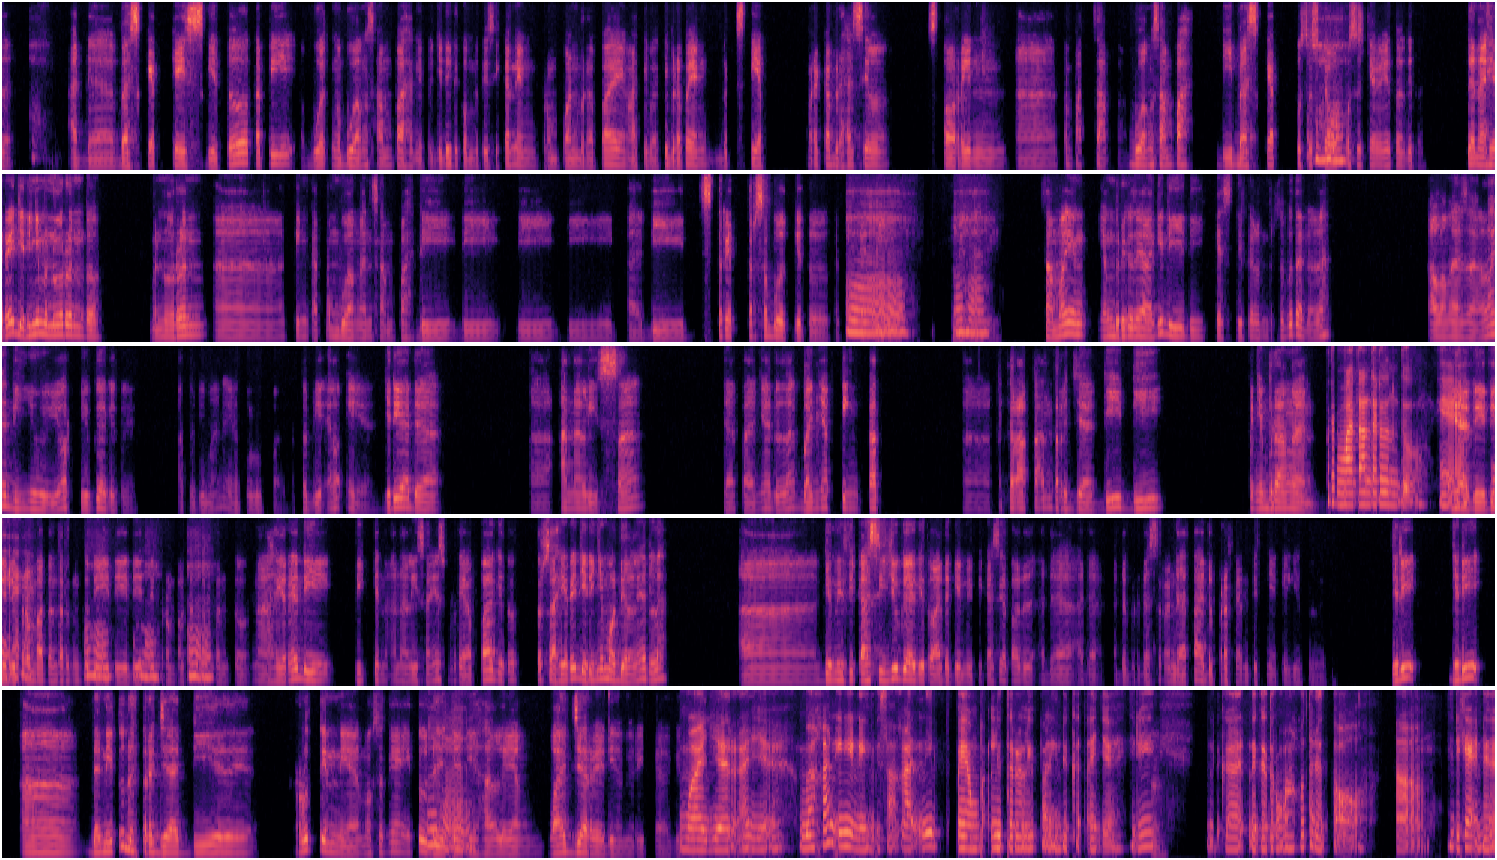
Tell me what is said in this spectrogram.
ada basket case gitu tapi buat ngebuang sampah gitu jadi dikompetisikan yang perempuan berapa yang laki-laki berapa yang setiap mereka berhasil storin uh, tempat sampah, buang sampah di basket khusus cowok Mhm. khusus cewek itu gitu dan akhirnya jadinya menurun tuh menurun uh, tingkat pembuangan sampah di di di di uh, di street tersebut gitu ketika di Hmm. Mhm. hindari sama yang yang berikutnya lagi di di case di film tersebut adalah kalau nggak salah di New York juga gitu ya. Atau di mana ya? Aku lupa. Atau di LA ya. Jadi ada uh, analisa datanya adalah banyak tingkat uh, kecelakaan terjadi di penyeberangan. Perempatan tertentu, ya. Ya, di di, iya, di iya. perempatan tertentu di di di, di perempatan mhm. tertentu. Nah akhirnya dibikin analisanya seperti apa gitu. Terus akhirnya jadinya modelnya adalah uh, gamifikasi juga gitu. Ada gamifikasi atau ada ada ada ada berdasarkan data ada preventifnya kayak gitu. Jadi jadi uh, dan itu udah terjadi rutin ya maksudnya itu udah jadi Mhm. hal yang wajar ya di Amerika gitu Wajar aja. Bahkan ini Hmm. nih, misalkan ini yang literally paling dekat aja. Jadi Hmm. dekat dekat rumahku tuh ada tol. Um, jadi kayak ada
